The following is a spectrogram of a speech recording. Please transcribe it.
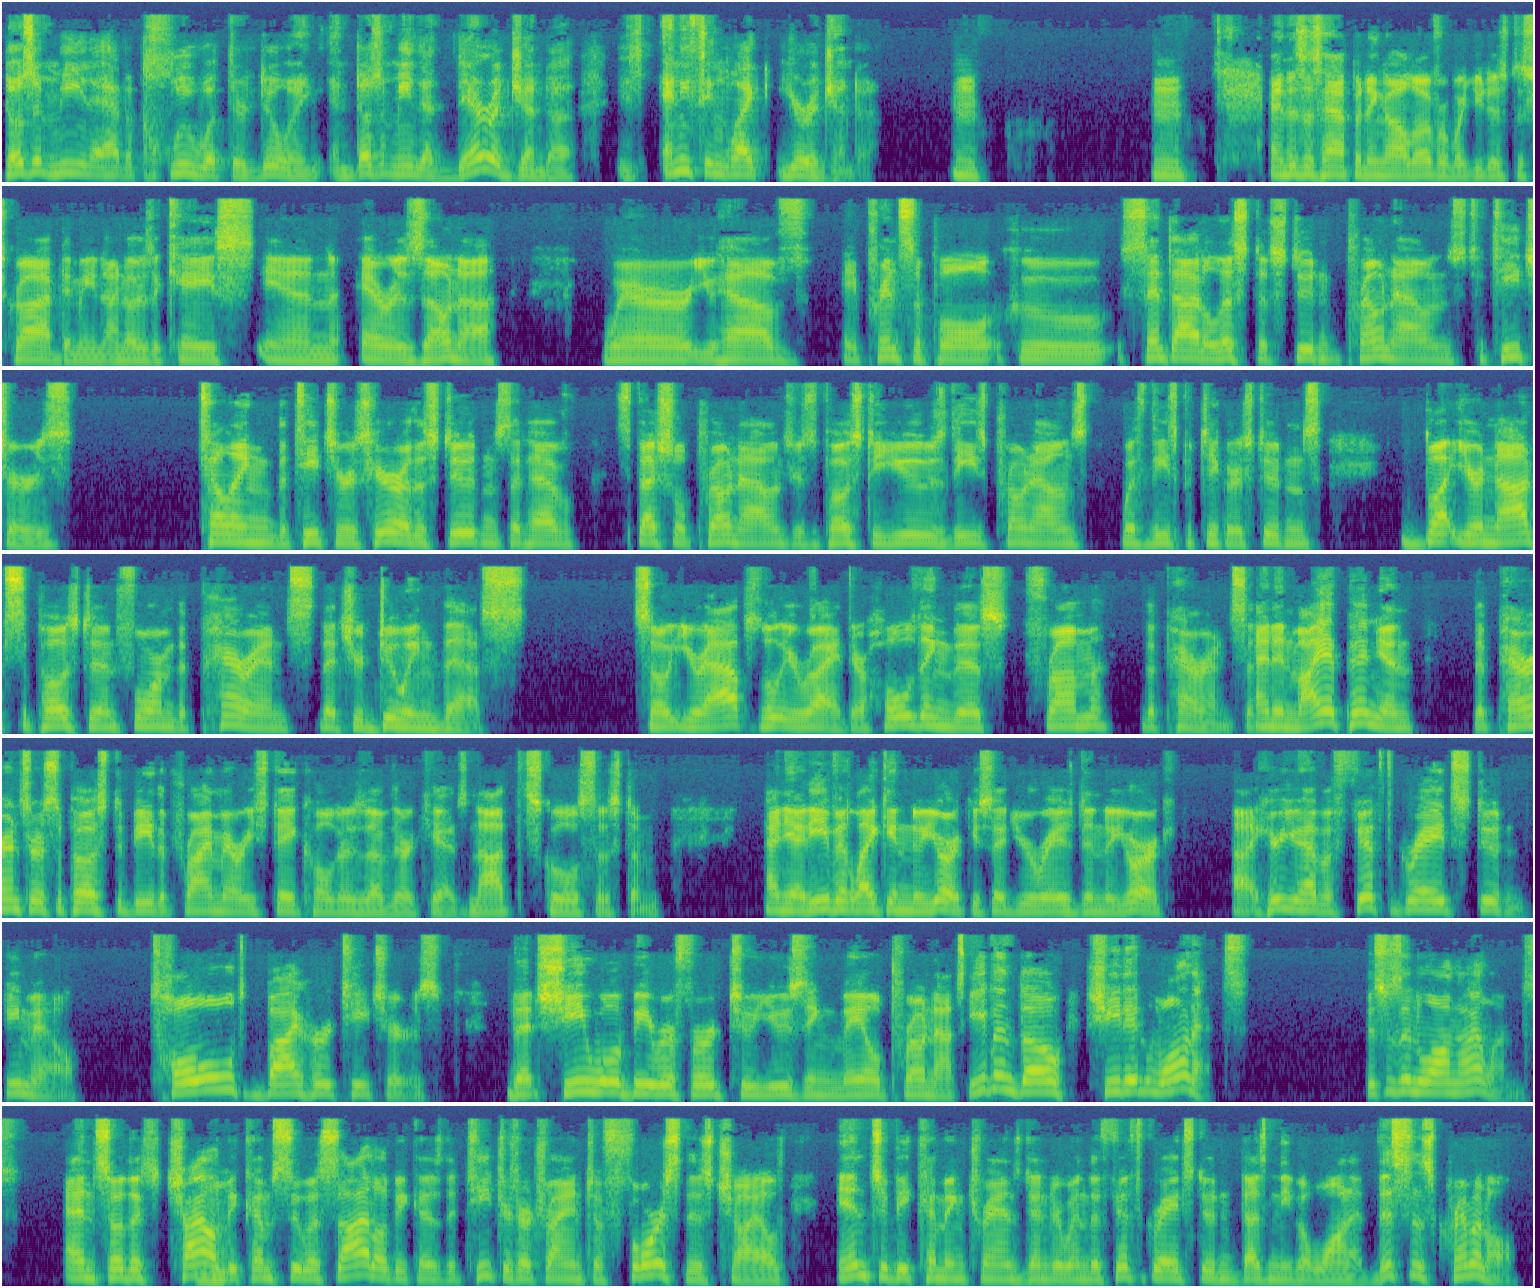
doesn't mean they have a clue what they're doing and doesn't mean that their agenda is anything like your agenda. Hmm. Hmm. And this is happening all over what you just described. I mean, I know there's a case in Arizona where you have a principal who sent out a list of student pronouns to teachers, telling the teachers, here are the students that have special pronouns. You're supposed to use these pronouns with these particular students, but you're not supposed to inform the parents that you're doing this. So you're absolutely right. They're holding this from the parents. And in my opinion, the parents are supposed to be the primary stakeholders of their kids, not the school system. And yet, even like in New York, you said you were raised in New York. Uh, here you have a fifth grade student, female, told by her teachers that she will be referred to using male pronouns, even though she didn't want it. This was in Long Island. And so the child mm-hmm. becomes suicidal because the teachers are trying to force this child into becoming transgender when the fifth grade student doesn't even want it. This is criminal.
